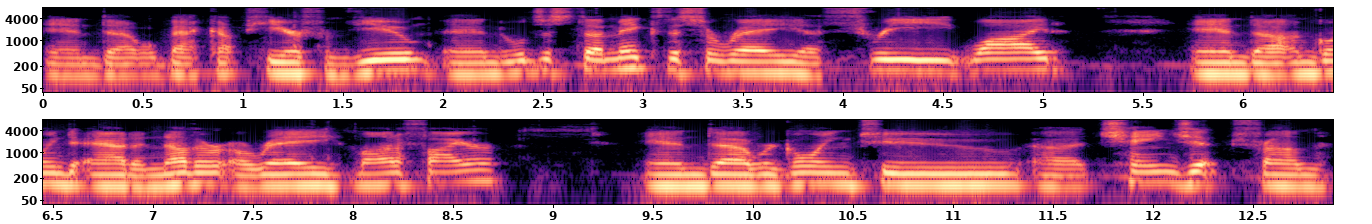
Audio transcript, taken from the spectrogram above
And uh, we'll back up here from view and we'll just uh, make this array uh, 3 wide. And I'm going to add another array modifier. And we're going to change it from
